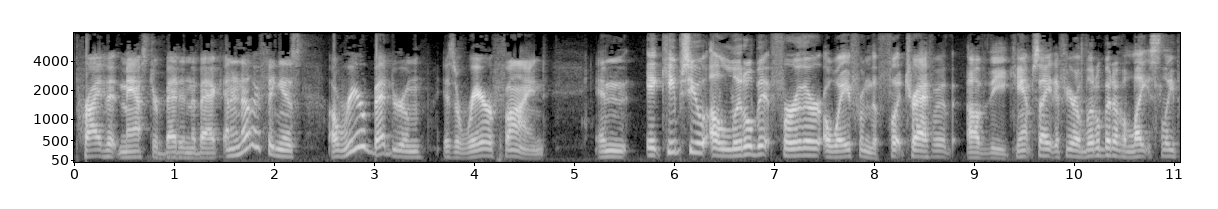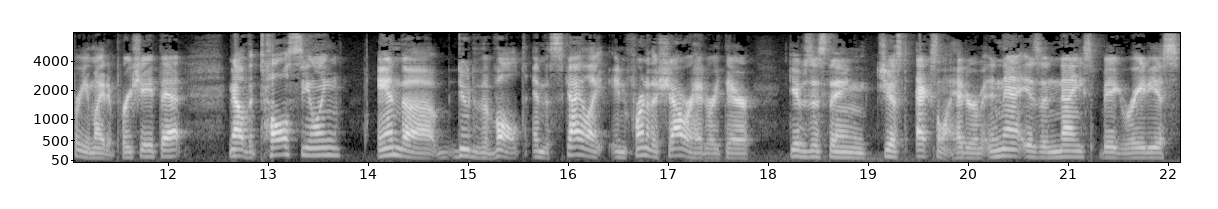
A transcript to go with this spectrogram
private master bed in the back. And another thing is, a rear bedroom is a rare find, and it keeps you a little bit further away from the foot traffic of the campsite. If you're a little bit of a light sleeper, you might appreciate that. Now, the tall ceiling and the, due to the vault, and the skylight in front of the shower head right there, gives this thing just excellent headroom, and that is a nice big radius.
